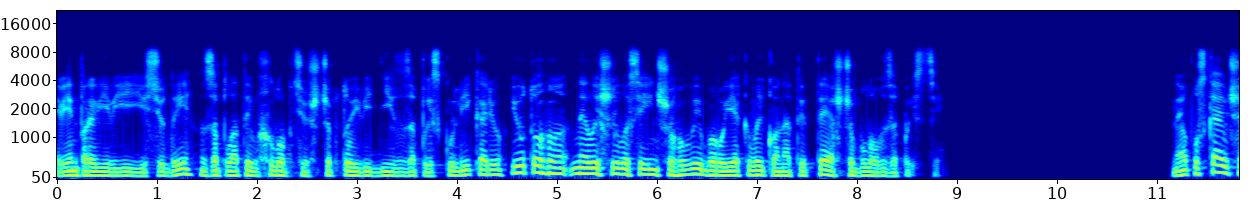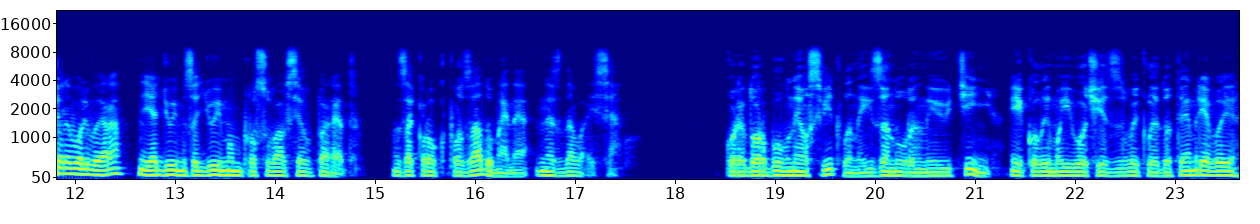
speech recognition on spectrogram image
Він привів її сюди, заплатив хлопцю, щоб той відніс записку лікарю, і у того не лишилося іншого вибору, як виконати те, що було в записці. Не опускаючи револьвера, я дюйм за дюймом просувався вперед. За крок позаду мене не здавайся. Коридор був неосвітлений занурений у тінь, і коли мої очі звикли до темряви,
